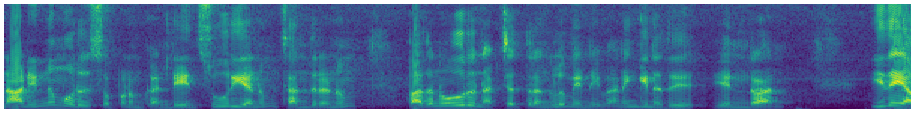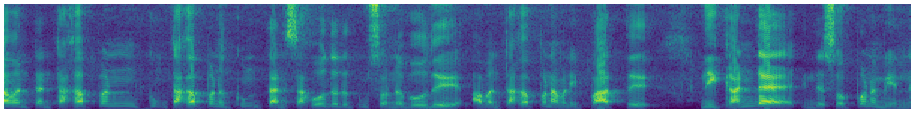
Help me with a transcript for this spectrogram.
நான் இன்னும் ஒரு சொப்பனம் கண்டேன். சூரியனும் சந்திரனும் பதினோரு நட்சத்திரங்களும் என்னை வணங்கினது என்றான். இதை அவன் தன் தகப்பனுக்கும் தகப்பனுக்கும் தன் சகோதரருக்கும் சொன்னபோது அவன் தகப்பன் அவனை பார்த்து நீ கண்ட இந்த சொப்பனம் என்ன?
